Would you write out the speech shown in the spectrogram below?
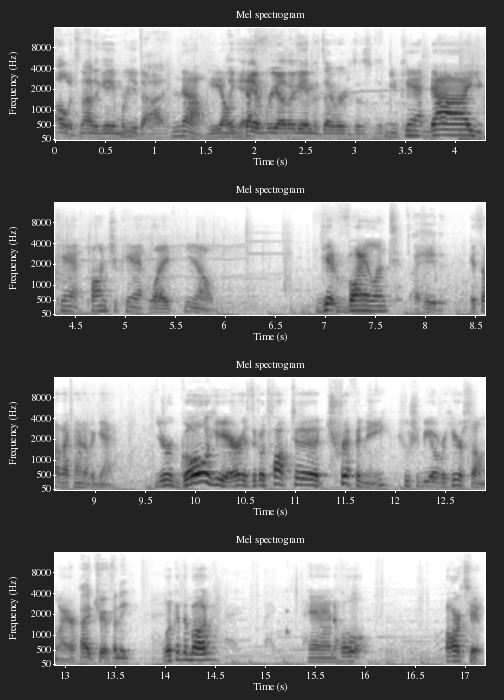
oh, it's not a game where you die. No, you don't. Like die. every other game that's ever existed. You can't die. You can't punch. You can't like you know get violent. I hate it. It's not that kind of a game. Your goal here is to go talk to Triffany, who should be over here somewhere. Hi, Triffany. Look at the bug and hold R2.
